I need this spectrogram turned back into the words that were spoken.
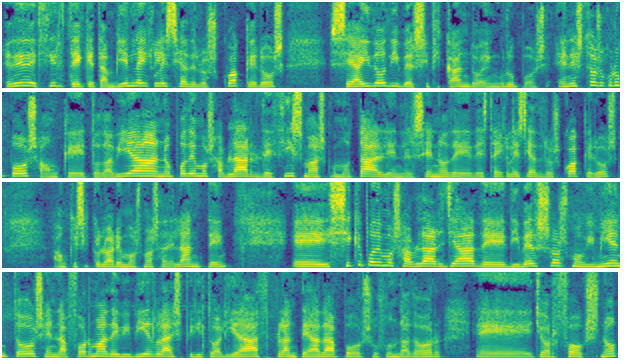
he de decirte que también la Iglesia de los Cuáqueros se ha ido diversificando en grupos. En estos grupos, aunque todavía no podemos hablar de cismas como tal en el seno de, esta Iglesia de los Cuáqueros, aunque sí que lo haremos más adelante, eh, sí que podemos hablar ya de diversos movimientos en la forma de vivir la espiritualidad planteada por su fundador eh, George Fox, ¿no?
